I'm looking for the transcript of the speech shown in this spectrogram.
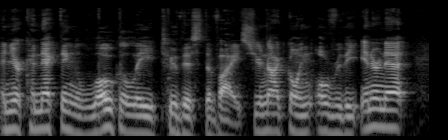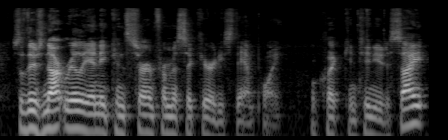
and you're connecting locally to this device. You're not going over the internet, so there's not really any concern from a security standpoint. We'll click continue to site.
